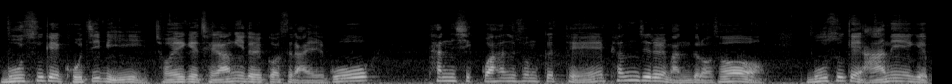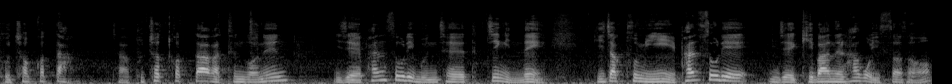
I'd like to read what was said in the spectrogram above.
무숙의 고집이 저에게 재앙이 될 것을 알고 탄식과 한숨 끝에 편지를 만들어서 무숙의 아내에게 부쳤껐다. 자, 부쳤껐다 같은 거는 이제 판소리 문체의 특징인데 이 작품이 판소리에 이제 기반을 하고 있어서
